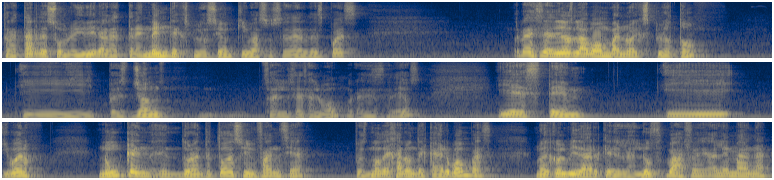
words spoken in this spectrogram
tratar de sobrevivir a la tremenda explosión que iba a suceder después. Gracias a Dios la bomba no explotó y pues John se salvó, gracias a Dios. Y este y, y bueno, nunca durante toda su infancia pues no dejaron de caer bombas. No hay que olvidar que la Luftwaffe alemana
